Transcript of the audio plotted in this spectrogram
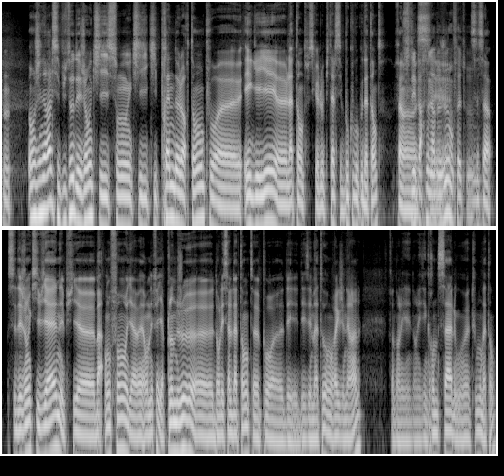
Mm. En général, c'est plutôt des gens qui sont qui, qui prennent de leur temps pour euh, égayer l'attente, parce que l'hôpital c'est beaucoup beaucoup d'attente. Enfin, c'est des partenaires de jeu en fait. C'est ça. C'est des gens qui viennent et puis bah enfants, il y a en effet il y a plein de jeux dans les salles d'attente pour des, des hématos en règle générale. Enfin dans les dans les grandes salles où tout le monde attend.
